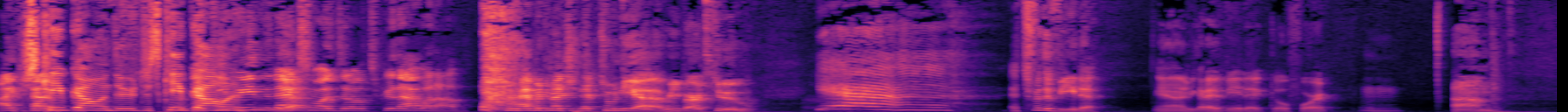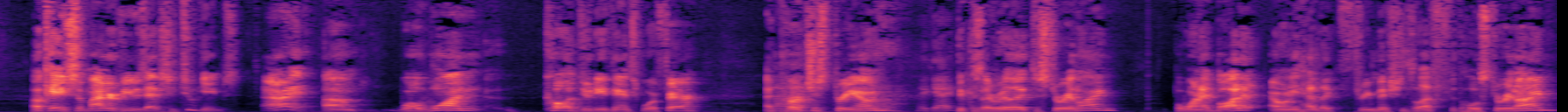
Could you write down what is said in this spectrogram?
I Just gotta keep going, dude. Just keep okay, going. Keep reading the next Yeah. one, so don't screw that one up. I have to mention Neptunia Rebirth 2. Yeah. It's for the Vita. You know, if you got a Vita, go for it. Um, okay, so my review is actually two games. All right. Um, well, one, Call of Duty Advanced Warfare. I purchased pre-owned Okay. because I really liked the storyline. But when I bought it, I only had like three missions left for the whole storyline.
